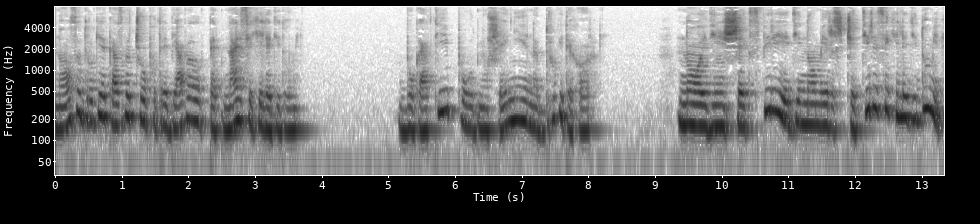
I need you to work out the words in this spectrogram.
но за другия казват, че употребявал 15 000 думи. Богати по отношение на другите хора. Но един Шекспир и един номер с 40 000 думи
